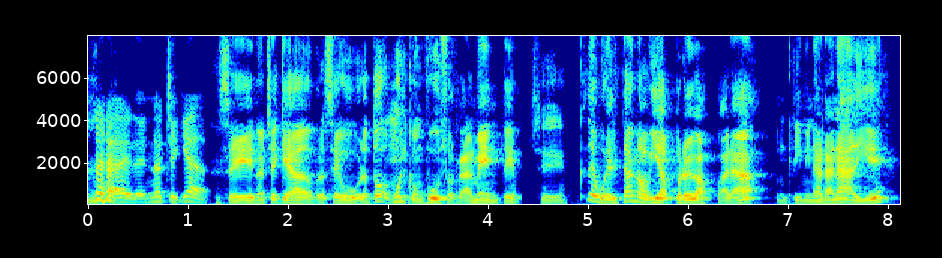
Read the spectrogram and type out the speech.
no chequeado. sí, no chequeado, pero seguro. Todo muy confuso realmente. Sí. De vuelta no había pruebas para incriminar a nadie.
